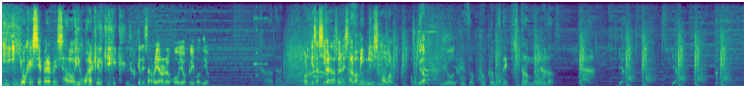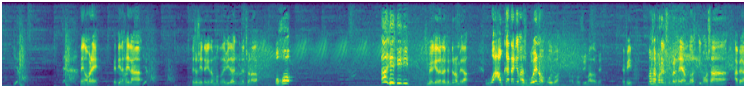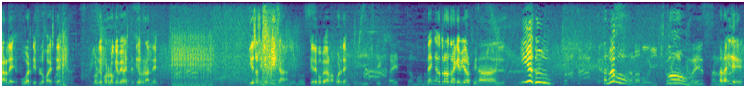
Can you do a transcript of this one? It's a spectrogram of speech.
y, yo qué sé, pero he pensado igual que, el que, que los que desarrollaron el juego. Yo flipo, tío. Porque es así, ¿verdad? O sea, me salvo a mí mismo. Cuidado. Venga, hombre. Que tienes ahí la... Eso sí, te quita un montón de vidas y no he hecho nada. ¡Ojo! ¡Ay! Si me quedo en el centro no me da. ¡Wow! ¡Qué ataque más bueno! Uy, va. Pues sí, malos, eh. En fin, vamos a por el Super Saiyan 2 y vamos a, pegarle fuerte y flojo a este. Porque por lo que veo, este tío es grande. Y eso significa que le puedo pegar más fuerte. Venga, otro ataque vio al final. ¡Yuhu! ¡Hasta luego! ¡Pum! ¡Al aire!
